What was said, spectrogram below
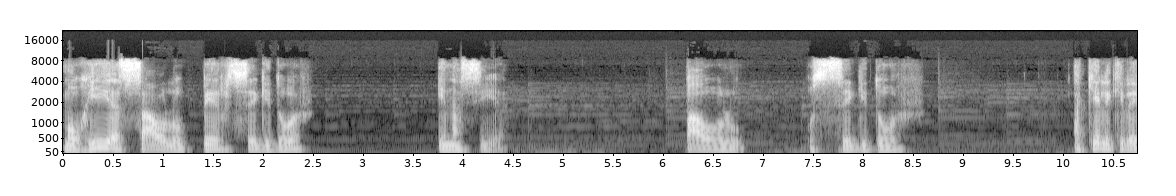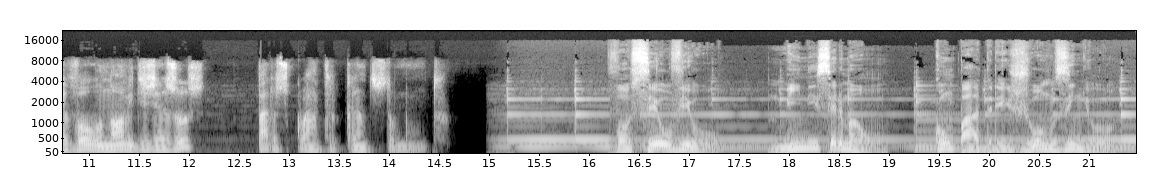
Morria Saulo perseguidor e nascia Paulo o seguidor, aquele que levou o nome de Jesus para os quatro cantos do mundo. Você ouviu Mini Sermão, Compadre Joãozinho.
